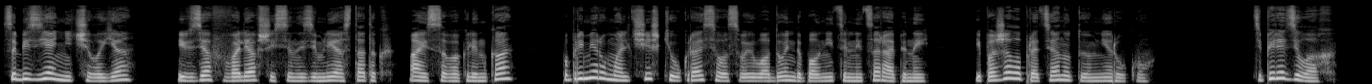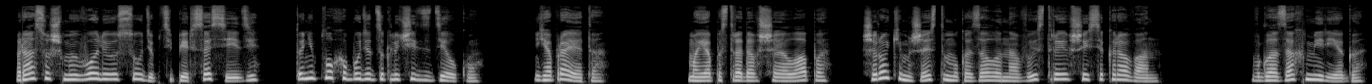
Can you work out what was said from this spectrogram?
Собезьянничала я и, взяв валявшийся на земле остаток айсового клинка, по примеру мальчишки украсила свою ладонь дополнительной царапиной, и пожала протянутую мне руку. Теперь о делах. Раз уж мы волею судеб теперь соседи, то неплохо будет заключить сделку. Я про это. Моя пострадавшая лапа широким жестом указала на выстроившийся караван. В глазах Мирега,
